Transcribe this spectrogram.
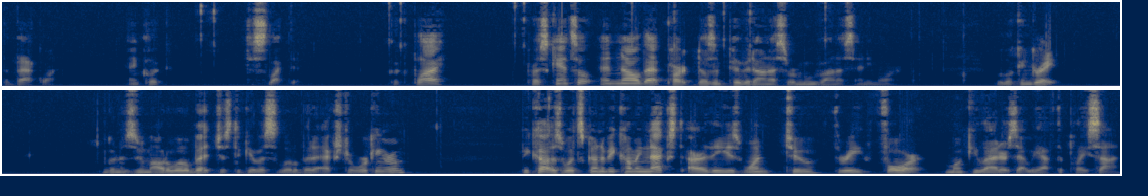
the back one. And click to select it. Click apply, press cancel, and now that part doesn't pivot on us or move on us anymore. We're looking great. I'm going to zoom out a little bit just to give us a little bit of extra working room because what's going to be coming next are these one, two, three, four monkey ladders that we have to place on.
